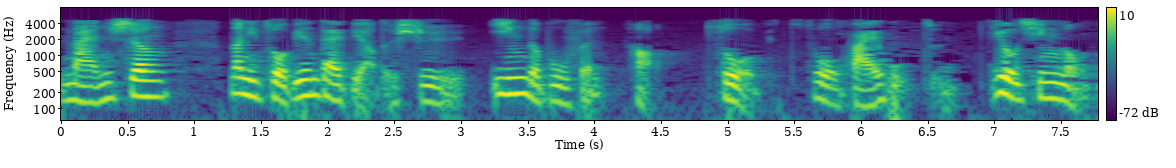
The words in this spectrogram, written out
男生，那你左边代表的是阴的部分，好，左左白虎，右青龙，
